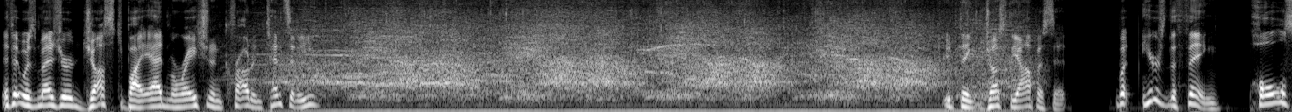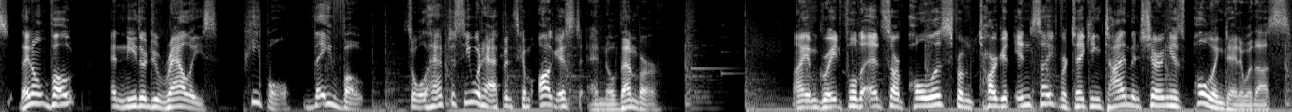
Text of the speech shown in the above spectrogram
if it was measured just by admiration and crowd intensity, you'd think just the opposite. But here's the thing polls, they don't vote, and neither do rallies. People, they vote. So we'll have to see what happens come August and November. I am grateful to Ed Sarpolis from Target Insyght for taking time and sharing his polling data with us.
